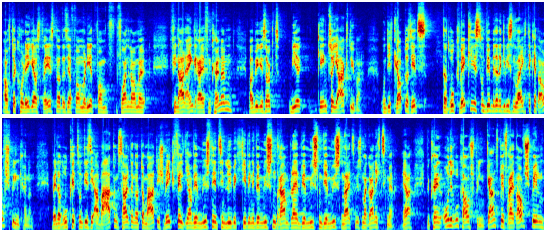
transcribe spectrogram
auch der Kollege aus Dresden hat es ja formuliert, vorne noch einmal final eingreifen können. Aber wie gesagt, wir gehen zur Jagd über. Und ich glaube, dass jetzt der Druck weg ist und wir mit einer gewissen Leichtigkeit aufspielen können. Weil der Druck jetzt und diese Erwartungshaltung automatisch wegfällt, ja, wir müssen jetzt in Lübeck gewinnen, wir müssen dranbleiben, wir müssen, wir müssen, nein, jetzt müssen wir gar nichts mehr. Ja, wir können ohne Druck aufspielen, ganz befreit aufspielen.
